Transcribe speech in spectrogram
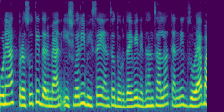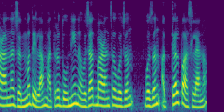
पुण्यात प्रसूतीदरम्यान ईश्वरी भिसे यांचं दुर्दैवी निधन झालं. त्यांनी जुळ्या बाळांना जन्म दिला. मात्र दोन्ही नवजात बाळांचं वजन वजन अत्यल्प असल्यानं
